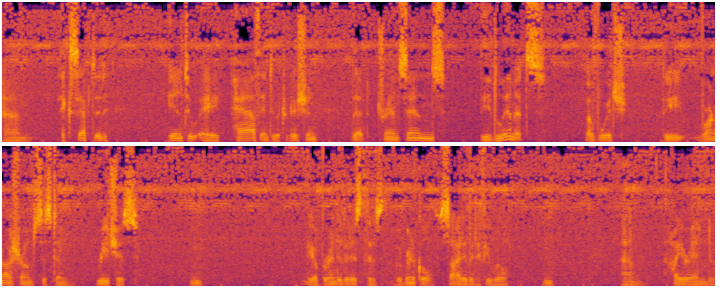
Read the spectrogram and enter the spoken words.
um, accepted into a path, into a tradition that transcends the limits of which the Varnashram system reaches. Hmm? The upper end of it is the Brahminical side of it, if you will. Hmm? Um, higher end of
